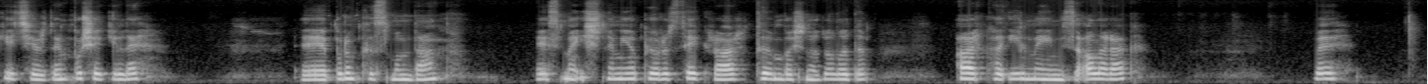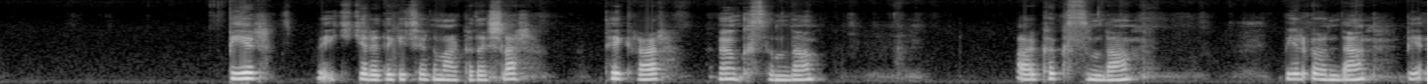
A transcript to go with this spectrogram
geçirdim. Bu şekilde e, burun kısmından esme işlemi yapıyoruz. Tekrar tığın başına doladım. Arka ilmeğimizi alarak ve bir ve iki kere de geçirdim arkadaşlar. Tekrar ön kısımdan arka kısımdan bir önden bir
